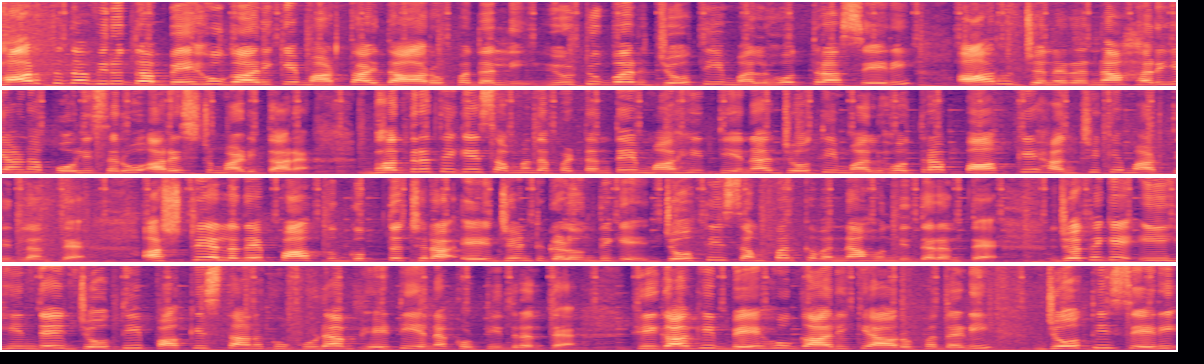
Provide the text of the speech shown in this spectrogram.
ಭಾರತದ ವಿರುದ್ಧ ಬೇಹುಗಾರಿಕೆ ಮಾಡ್ತಾ ಇದ್ದ ಆರೋಪದಲ್ಲಿ ಯೂಟ್ಯೂಬರ್ ಜ್ಯೋತಿ ಮಲ್ಹೋತ್ರಾ ಸೇರಿ ಆರು ಜನರನ್ನ ಹರಿಯಾಣ ಪೊಲೀಸರು ಅರೆಸ್ಟ್ ಮಾಡಿದ್ದಾರೆ. ಭದ್ರತೆಗೆ ಸಂಬಂಧಪಟ್ಟಂತೆ ಮಾಹಿತಿಯನ್ನ ಜ್ಯೋತಿ ಮಲ್ಹೋತ್ರಾ ಪಾಕ್ಗೆ ಹಂಚಿಕೆ ಮಾಡ್ತಿದ್ಲಂತೆ. ಅಷ್ಟೇ ಅಲ್ಲದೆ ಪಾಕ್ ಗುಪ್ತಚರ ಏಜೆಂಟ್ಗಳೊಂದಿಗೆ ಜ್ಯೋತಿ ಸಂಪರ್ಕವನ್ನ ಹೊಂದಿದ್ದರಂತೆ. ಜೊತೆಗೆ ಈ ಹಿಂದೆ ಜ್ಯೋತಿ ಪಾಕಿಸ್ತಾನಕ್ಕೂ ಕೂಡ ಭೇಟಿಯನ್ನ ಕೊಟ್ಟಿದ್ರಂತೆ. ಹೀಗಾಗಿ ಬೇಹುಗಾರಿಕೆ ಆರೋಪದಡಿ ಜ್ಯೋತಿ ಸೇರಿ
